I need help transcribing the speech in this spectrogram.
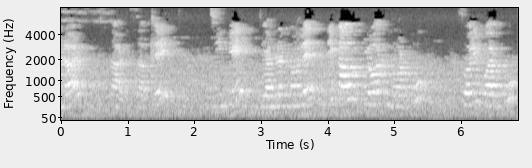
standard third subject GK general knowledge take out your notebook sorry workbook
